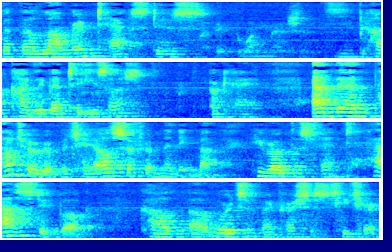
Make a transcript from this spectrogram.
but the Lamrim text is. I think the one you mentioned. Kindly bent to ease us. Okay. And then Patrul Rinpoche, also from the Nyingma, he wrote this fantastic book called uh, Words of My Precious Teacher.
